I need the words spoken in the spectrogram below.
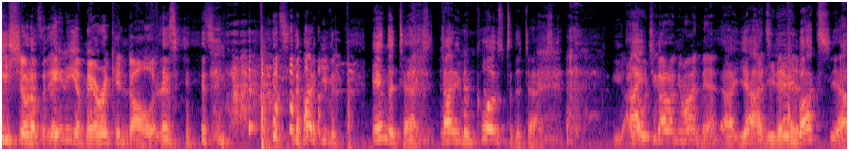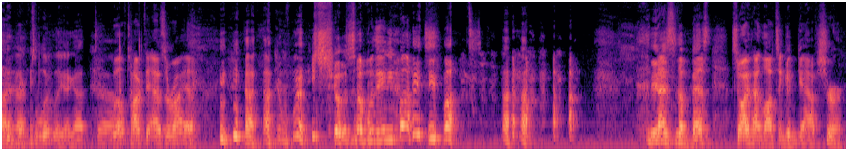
he showed up with 80 American dollars. It's, it's, it's not even in the text, not even close to the text. I know I- what you got on your mind, man. Uh, yeah, That's I need good. 80 bucks. Yeah, absolutely. I got. Uh, Well, talk to Azariah. yeah, I will. He shows up with 80 bucks. 80 bucks. That's the best. So I've had lots of good gaffes. Sure.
